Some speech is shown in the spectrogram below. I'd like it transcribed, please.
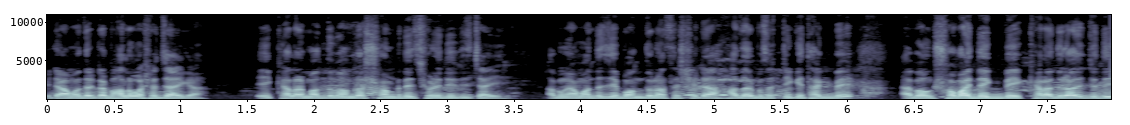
এটা আমাদের একটা ভালোবাসার জায়গা। এই খেলার মাধ্যমে আমরা সম্প্রীতি ছড়িয়ে দিতে চাই এবং আমাদের যে বন্ধন আছে সেটা হাজার বছর টিকে থাকবে এবং সবাই দেখবে খেলাধুলায় যদি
